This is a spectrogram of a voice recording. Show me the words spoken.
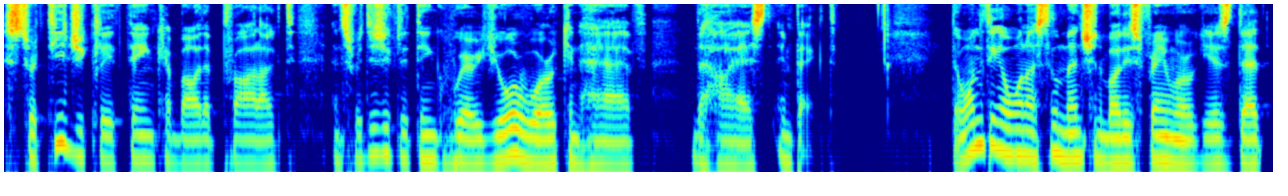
strategically think about a product and strategically think where your work can have the highest impact. The one thing I want to still mention about this framework is that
